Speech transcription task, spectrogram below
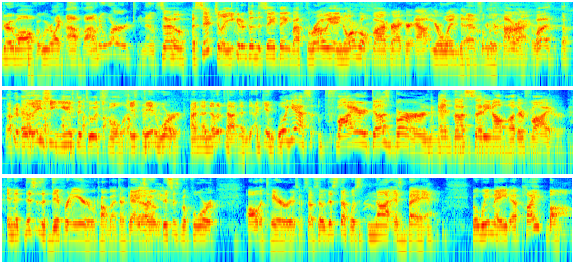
drove off, and we were like high five, and it worked. You know, So essentially, you could have done the same thing by throwing a normal firecracker out your window. Absolutely. All right. What? At least you used it to its fullest. it did work. And another time, and again, well, yes, fire does burn, mm-hmm. and thus setting off other fire. and this is a different era we're talking about. Okay, Oh, so yeah. this is before all the terrorism stuff. So this stuff was not as bad, but we made a pipe bomb,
